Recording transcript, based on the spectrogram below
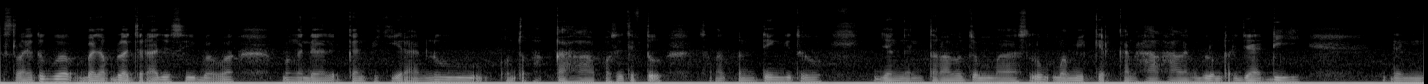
setelah itu gue banyak belajar aja sih bahwa mengendalikan pikiran lu untuk hal-hal positif tuh sangat penting gitu. Jangan terlalu cemas lu memikirkan hal-hal yang belum terjadi dan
